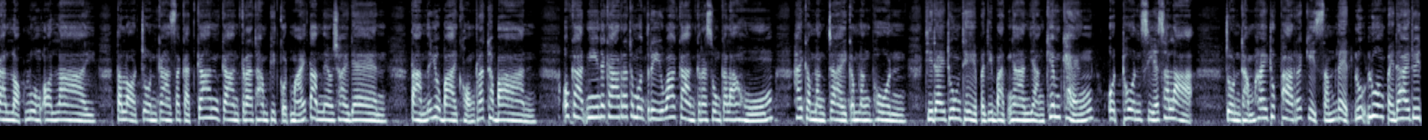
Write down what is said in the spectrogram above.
การหลอกลวงออนไลน์ ตลอดจนการสกัดกั้นการกระทำผิดกฎหมายตามแนวชายแดน ตามนโยบายของรัฐบาล โอกาสนี้นะคะรัฐมนตรีว่าการกระทรวงกลาโหม ให้กำลังใจกำลังพล ที่ได้ทุ่มเทปฏิบัติงานอย่างเข้มแข็ง อดทนเสียสละ จนทำให้ทุกภารกิจสำเร็จลุล่วงไปได้ด้วย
